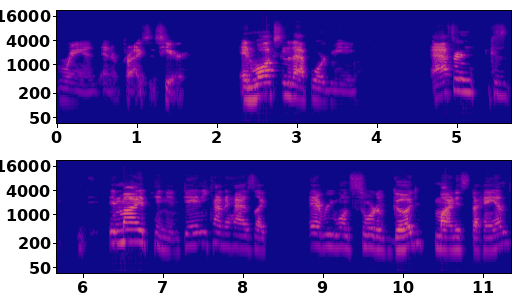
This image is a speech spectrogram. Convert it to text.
Rand Enterprises here and walks into that board meeting after because in my opinion, Danny kind of has like everyone's sort of good minus the hand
